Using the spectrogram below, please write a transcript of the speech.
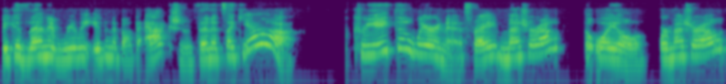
because then it really isn't about the actions. Then it's like yeah create the awareness, right? Measure out the oil or measure out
